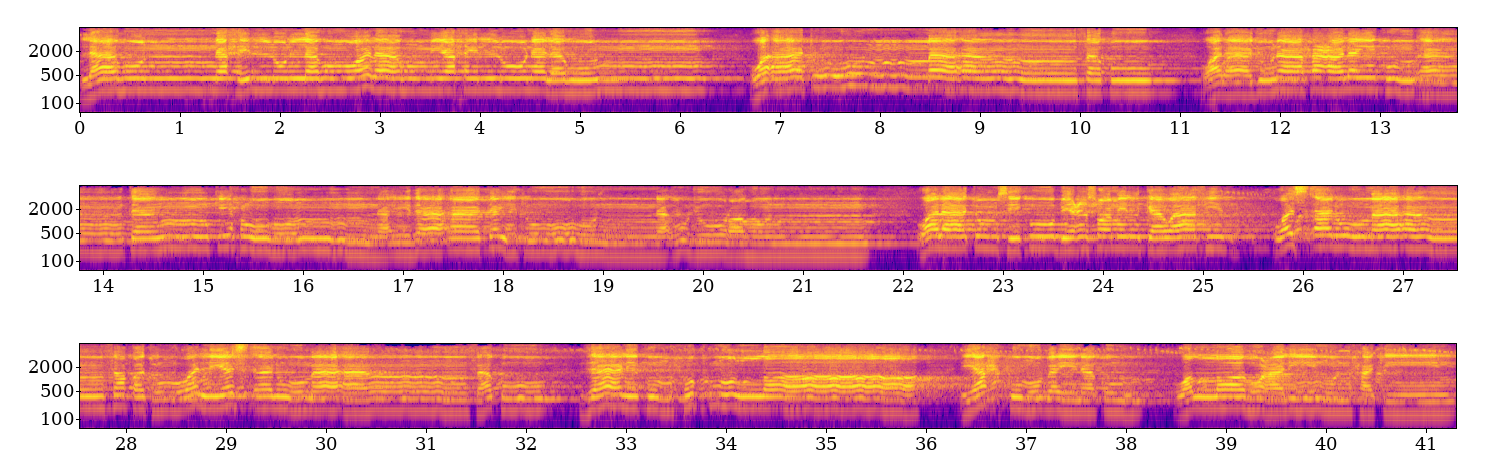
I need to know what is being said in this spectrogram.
لا هن حل لهم ولا هم يحلون لهن وآتوهم ما أنفقوا ولا جناح عليكم أن تنكحوهن إذا آتيتموهن أجورهن ولا تمسكوا بعصم الكوافر واسألوا ما أنفقتم وليسألوا ما أنفقوا. ذلكم حكم الله يحكم بينكم. والله عليم حكيم.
